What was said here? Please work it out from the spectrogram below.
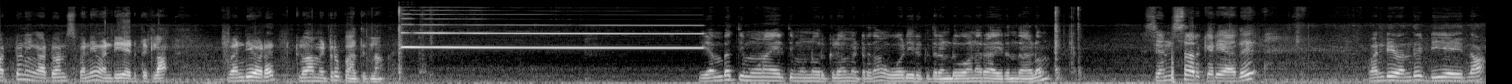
மட்டும் நீங்கள் அட்வான்ஸ் பண்ணி வண்டியை எடுத்துக்கலாம். வண்டியோட கிலோமீட்டர் பார்த்துக்கலாம். எண்பத்தி மூணாயிரத்தி முந்நூறு கிலோமீட்டர் தான் ஓடி இருக்குது. ரெண்டு ஓனராக இருந்தாலும். சென்சார் கிடையாது. வண்டி வந்து டிஐ தான்.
